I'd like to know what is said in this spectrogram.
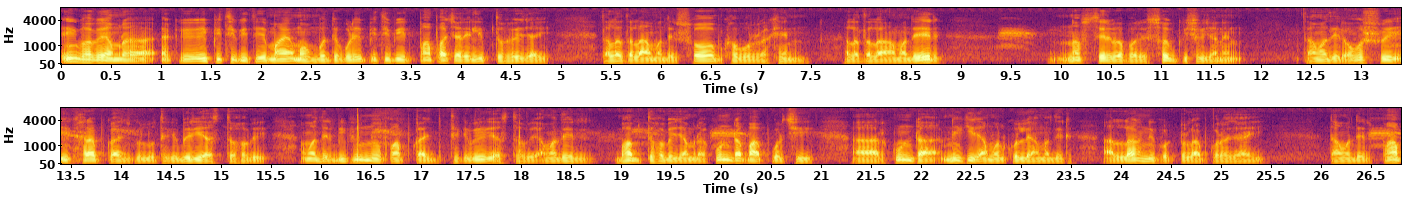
এইভাবে আমরা এক, এই পৃথিবীতে মায়া মহব্বতে পড়ে পৃথিবীর পাপাচারে লিপ্ত হয়ে যাই। আল্লাহ তালা আমাদের সব খবর রাখেন। আল্লাহ তালা আমাদের নফসের ব্যাপারে সব কিছু জানেন। তা আমাদের অবশ্যই এই খারাপ কাজগুলো থেকে বেরিয়ে আসতে হবে। আমাদের বিভিন্ন পাপ কাজ থেকে বেরিয়ে আসতে হবে। আমাদের ভাবতে হবে যে আমরা কোনটা পাপ করছি আর কোনটা নেকির আমল করলে আমাদের আল্লাহর নিকট্য লাভ করা যায়। তা আমাদের পাপ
